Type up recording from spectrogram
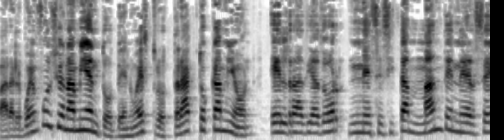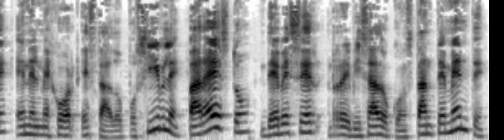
para el buen funcionamiento de nuestro tracto camión el radiador necesita mantenerse en el mejor estado posible. Para esto debe ser revisado constantemente,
